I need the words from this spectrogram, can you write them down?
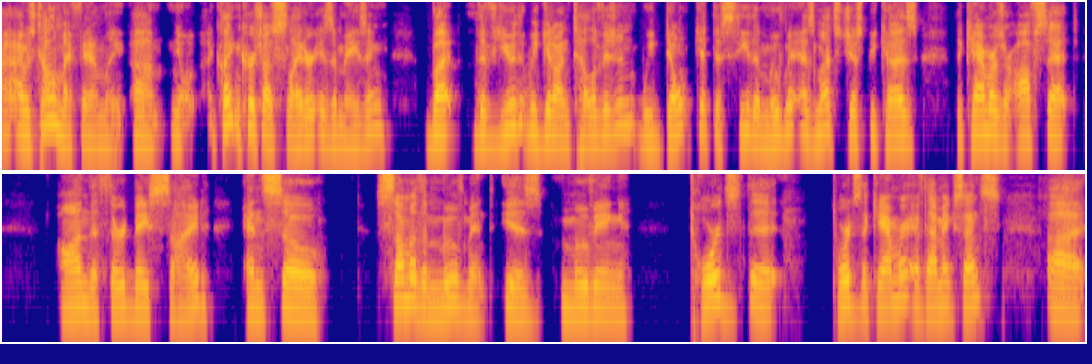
I, was telling my family, um, you know, Clayton Kershaw's slider is amazing, but the view that we get on television, we don't get to see the movement as much just because the cameras are offset on the third base side. And so some of the movement is moving towards the towards the camera, if that makes sense, uh,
